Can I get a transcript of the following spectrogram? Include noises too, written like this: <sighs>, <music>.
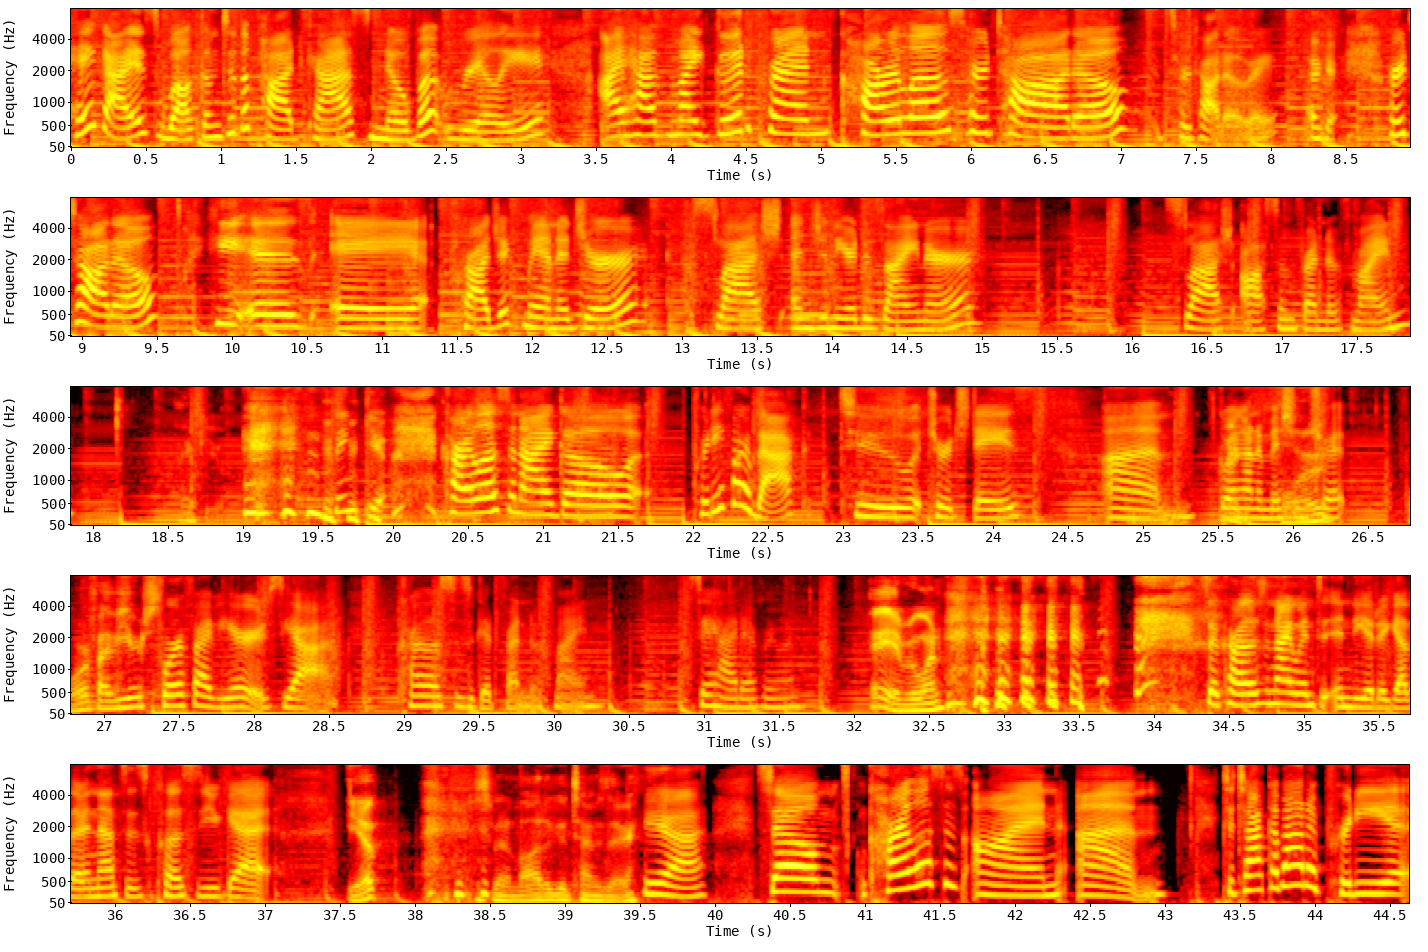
Hey guys, welcome to the podcast, No But Really. I have my good friend Carlos Hurtado. It's Hurtado, right? Okay. Hurtado. He is a project manager slash engineer designer slash awesome friend of mine. Thank you. <laughs> Thank you. Carlos and I go pretty far back to church days, um, going Like on a mission four- trip. Four or five years? Four or five years, yeah. Carlos is a good friend of mine. Say hi to everyone. Hey, everyone. <laughs> So Carlos and I went to India together, and that's as close as you get. yep. Spent a lot of good times there. <laughs> Yeah. So um, Carlos is on um, to talk about a pretty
